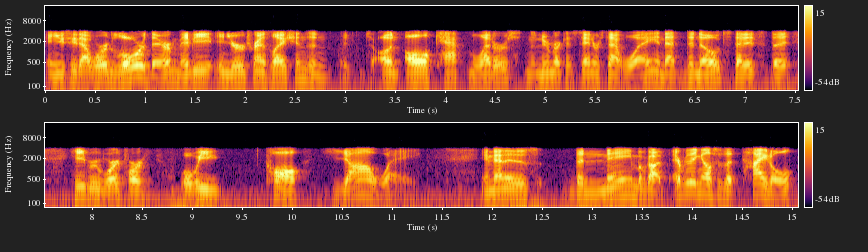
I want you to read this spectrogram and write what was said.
And you see that word Lord there, maybe in your translations, and it's on all cap letters, the New American Standards that way, and that denotes that it's the Hebrew word for what we call Yahweh. And that is the name of God. Everything else is a title,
